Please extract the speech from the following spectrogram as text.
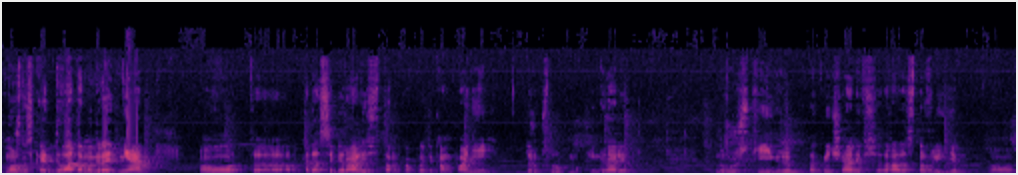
можно сказать, два там игра дня. Вот, э, когда собирались там какой-то компанией, друг с другом играли дружеские игры, отмечали все радостно в лиге. Вот.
